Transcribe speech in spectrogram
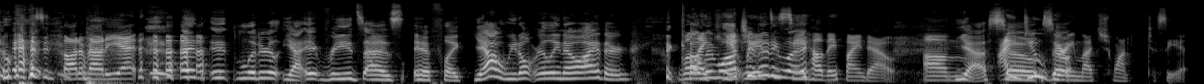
who hasn't thought about it yet. and it literally yeah it reads as if like yeah we don't really know either come well, I and can't watch wait it anyway to see how they find out. Um, Yeah, I do so- very much want to see it.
